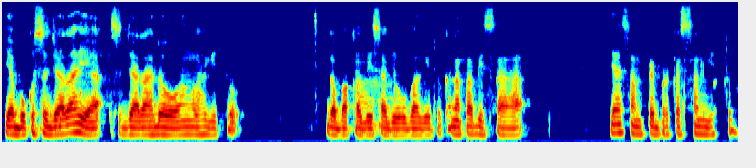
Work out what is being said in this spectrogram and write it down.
ya buku sejarah ya sejarah doang lah gitu. Gak bakal bisa diubah gitu. Kenapa bisa ya sampai berkesan gitu?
